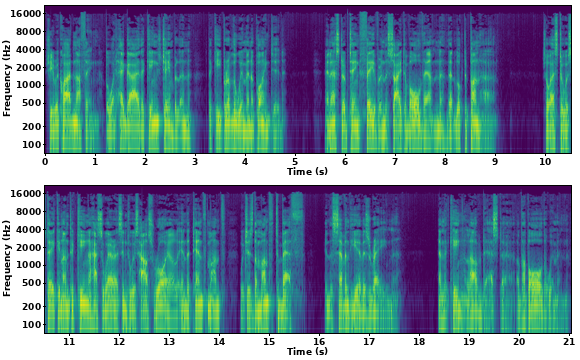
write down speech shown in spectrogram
she required nothing but what Hegai the king's chamberlain, the keeper of the women, appointed. And Esther obtained favour in the sight of all them that looked upon her. So Esther was taken unto King Ahasuerus into his house royal in the tenth month, which is the month Tebeth, in the seventh year of his reign. And the king loved Esther above all the women,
